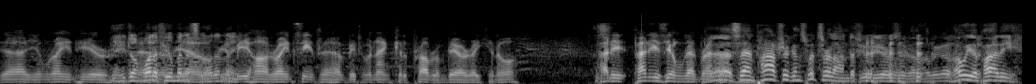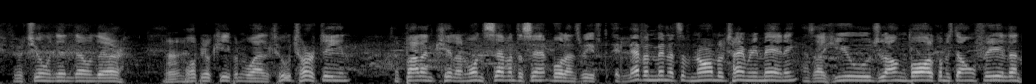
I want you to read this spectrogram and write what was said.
yeah, young Ryan here. Yeah, he done well a few minutes yeah, ago, didn't yeah, he? Micheál Ryan seems to have a bit of an ankle problem there, like you know. Paddy, Paddy's young lad, Brandon. Yeah, St Patrick in Switzerland a few years ago. How are you, Paddy? If you're tuned in down there. Huh? Hope you're keeping well. 2.13 to Ballinkillen, 1 7 to St. Mullins. We've 11 minutes of normal time remaining as a huge long ball comes downfield and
